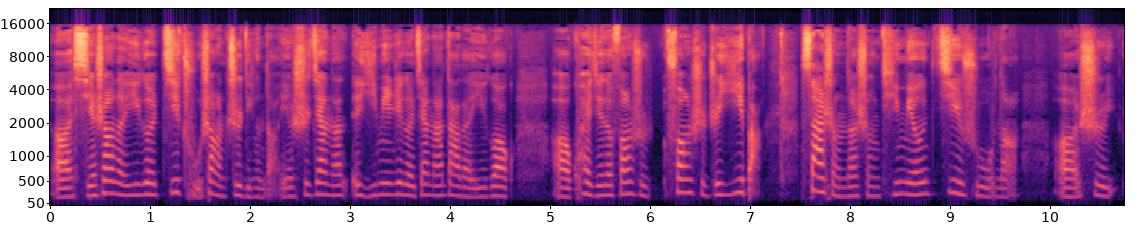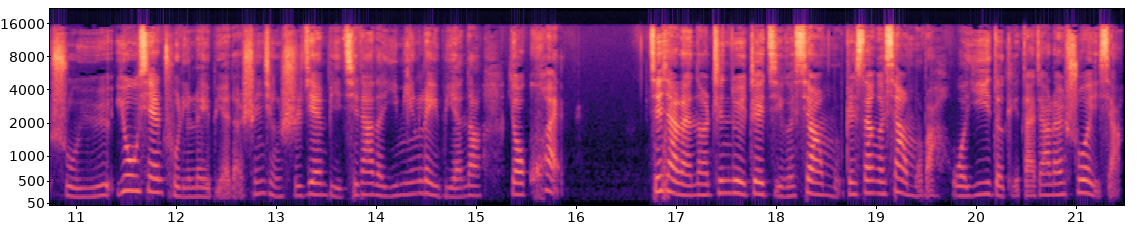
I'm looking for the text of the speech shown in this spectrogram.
呃协商的一个基础上制定的，也是加拿移民这个加拿大的一个呃快捷的方式方式之一吧。萨省的省提名技术呢，呃是属于优先处理类别的，申请时间比其他的移民类别呢要快。接下来呢，针对这几个项目，这三个项目吧，我一一的给大家来说一下。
